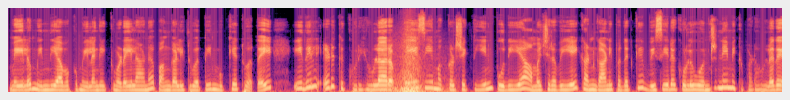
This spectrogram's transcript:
மேலும் இந்தியாவுக்கும் இலங்கைக்கும் இடையிலான பங்களித்துவத்தின் முக்கியத்துவத்தை இதில் எடுத்துக் கூறியுள்ளார். தேசிய மக்கள் சக்தியின் புதிய அமைச்சரவையை கண்காணிப்பதற்கு விசேட குழு ஒன்று நியமிக்கப்பட உள்ளது.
